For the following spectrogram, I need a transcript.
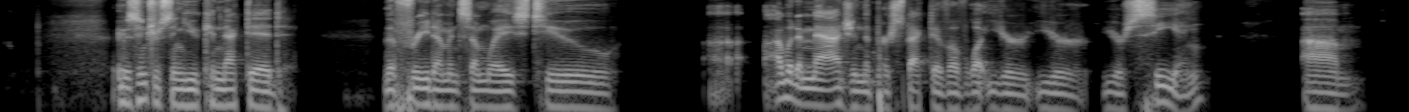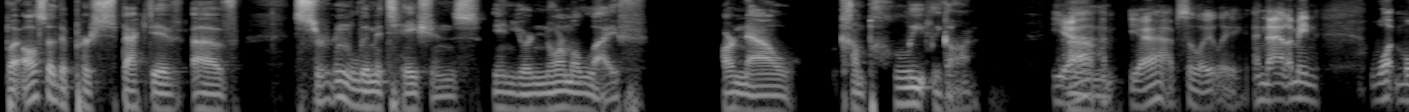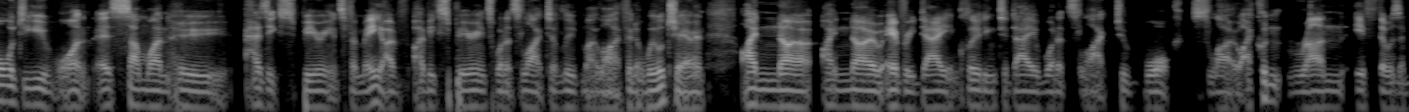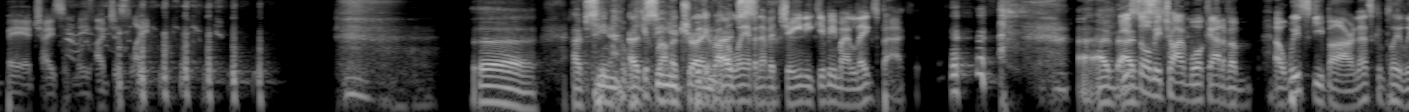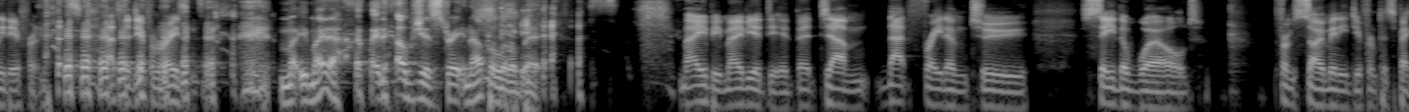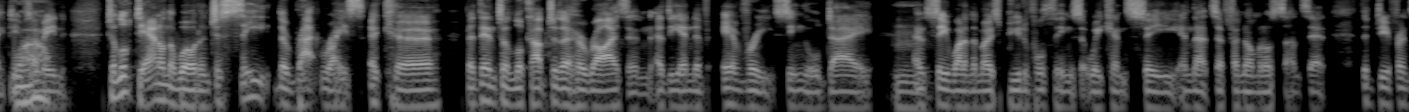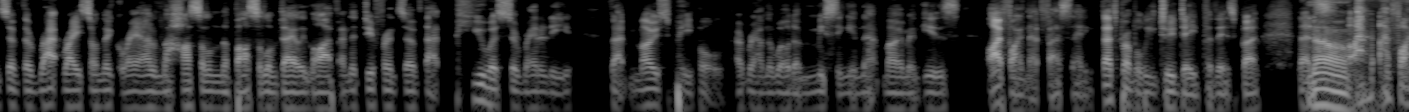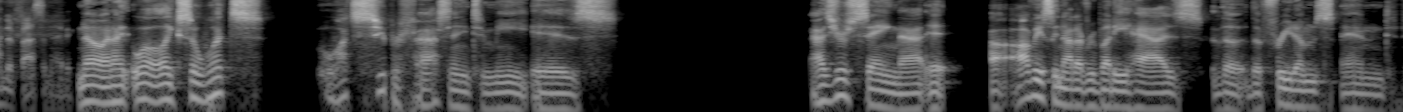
It was interesting. You connected the freedom in some ways to uh, I would imagine the perspective of what you're you're you're seeing, um, but also the perspective of certain limitations in your normal life are now completely gone. Yeah, Um, yeah, absolutely. And that, I mean, what more do you want as someone who has experience? For me, I've I've experienced what it's like to live my life in a wheelchair, and I know I know every day, including today, what it's like to walk slow. I couldn't run if there was a bear chasing me. I just lay. uh, I've seen we I've seen you a, try we and rub a lamp and have a genie give me my legs back. I've, You saw me try and walk out of a, a whiskey bar, and that's completely different. That's, that's for different reasons. It might have, might help you straighten up a little bit. Yes. Maybe, maybe it did, but um, that freedom to see the world from so many different perspectives. I mean, to look down on the world and just see the rat race occur, but then to look up to the horizon at the end of every single day Mm. and see one of the most beautiful things that we can see, and that's a phenomenal sunset. The difference of the rat race on the ground and the hustle and the bustle of daily life, and the difference of that pure serenity that most people around the world are missing in that moment is. I find that fascinating. That's probably too deep for this, but that's No. I, I find it fascinating. No, and I well, like so. What's what's super fascinating to me is as you're saying that it uh, obviously not everybody has the the freedoms and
